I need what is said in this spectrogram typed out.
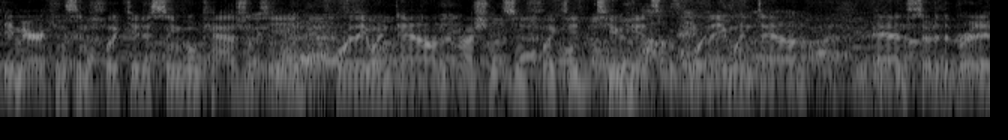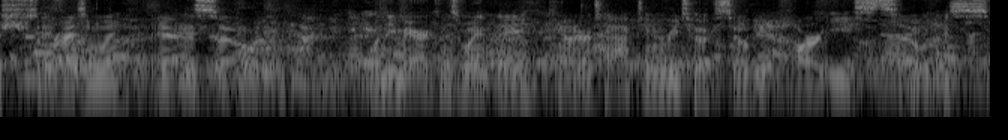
The Americans inflicted a single casualty before they went down. The Russians inflicted two hits before they went down, and so did the British, surprisingly. And so when the Americans went, they counterattacked and retook Soviet Far East. So this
